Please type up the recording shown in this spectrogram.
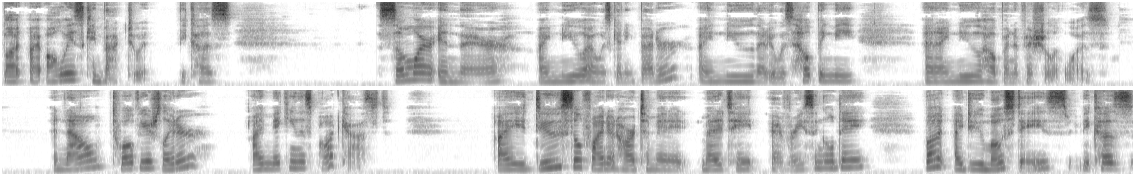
But I always came back to it because somewhere in there, I knew I was getting better. I knew that it was helping me and I knew how beneficial it was. And now, 12 years later, I'm making this podcast. I do still find it hard to med- meditate every single day, but I do most days because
